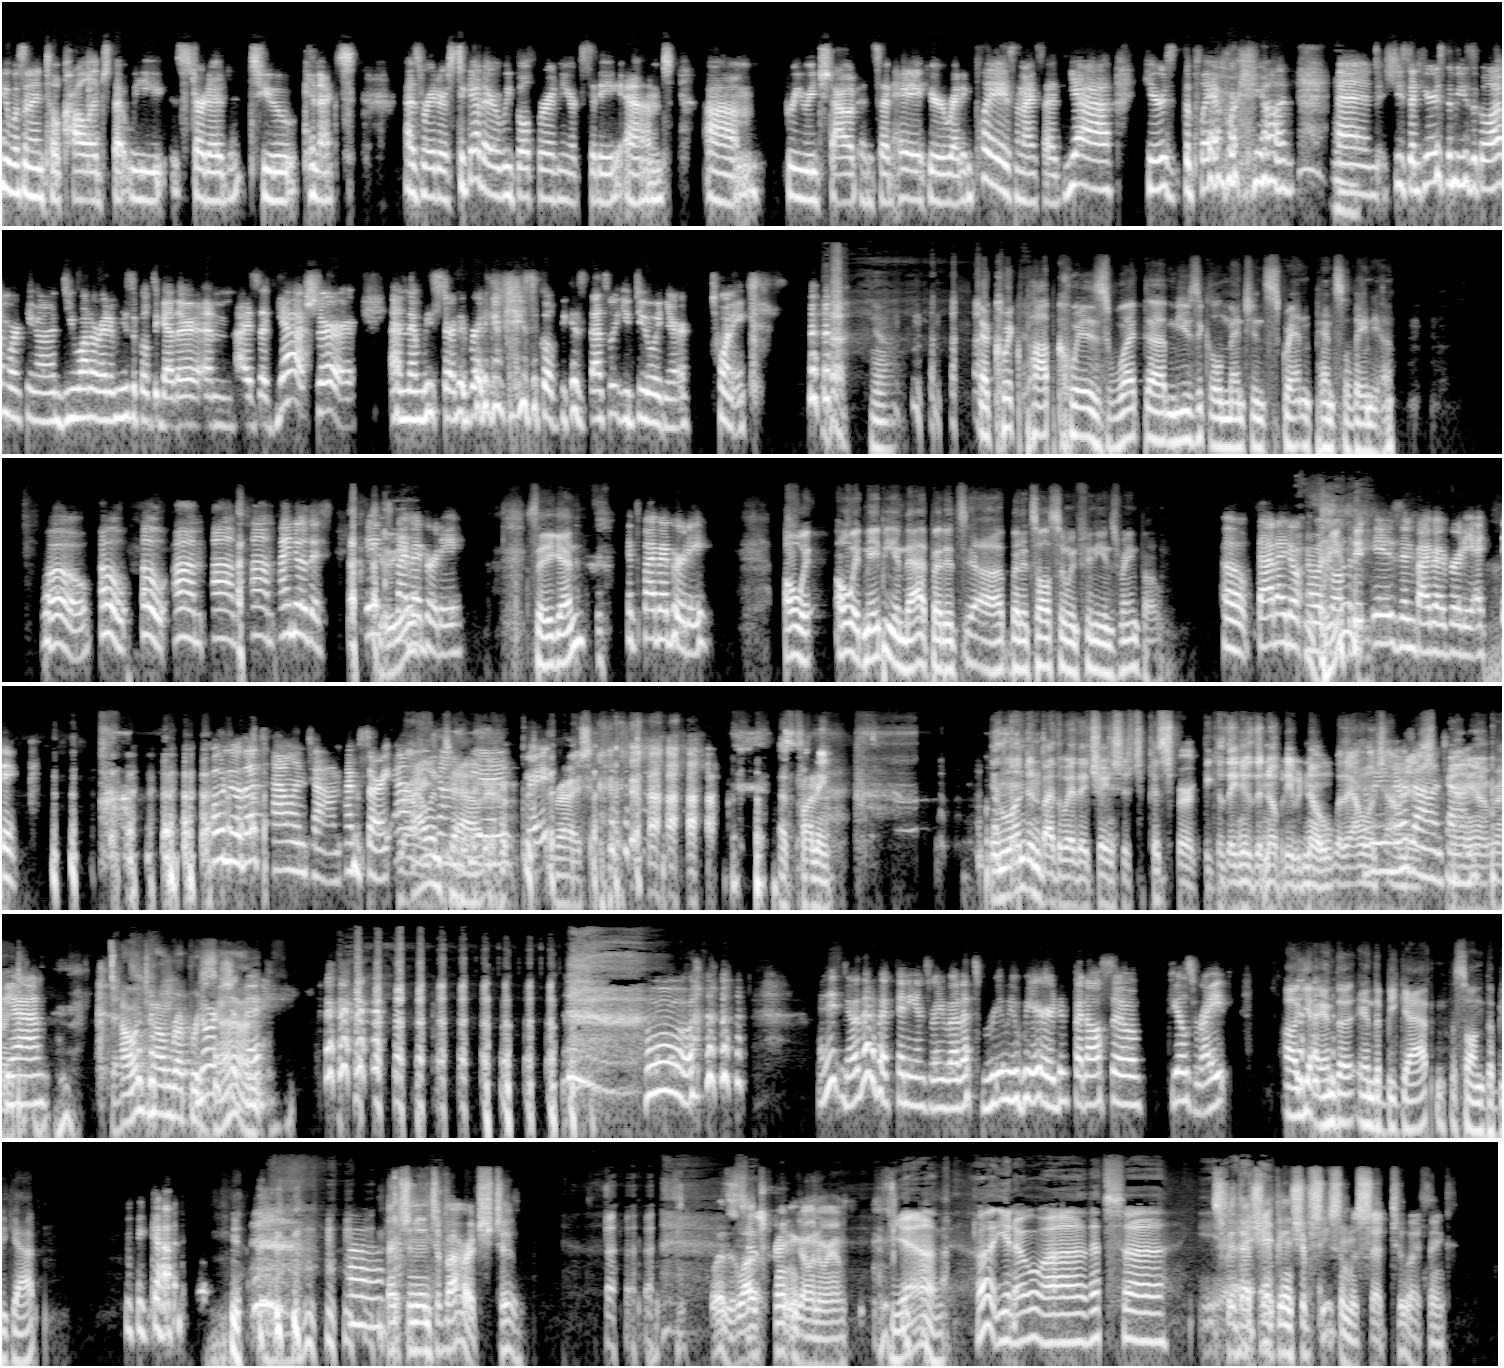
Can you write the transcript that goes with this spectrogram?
it wasn't until college that we started to connect as writers together. We both were in New York City, and um, Bree reached out and said, Hey, here you're writing plays. And I said, Yeah, here's the play I'm working on. Mm. And she said, Here's the musical I'm working on. Do you want to write a musical together? And I said, Yeah, sure. And then we started writing a musical because that's what you do when you're 20. yeah. A quick pop quiz. What uh, musical mentions Scranton, Pennsylvania? Whoa. Oh, oh, um, um, um, I know this. It's Bye Bye Birdie. Say again? It's Bye Bye Birdie. Oh, it, oh, it may be in that, but it's uh, but it's also in Finian's Rainbow. Oh, that I don't know as well, but it is in Bye Bye Birdie, I think. oh no, that's Allentown. I'm sorry, Allentown. Allentown. right? Right. that's funny. In London, by the way, they changed it to Pittsburgh because they knew that nobody would know what Allentown knows is. Allentown. Yeah, yeah, right. yeah. Allentown represents. oh. I didn't know that about Finian's Rainbow. That's really weird, but also feels right. Oh uh, yeah, and the and the Begat, the song "The Begat." Oh my God. Yeah. uh, Mentioned in Tovarich too. Well, there's a lot so, of Scranton going around. yeah. Well, you know, uh, that's uh, it's where that championship season was set too. I think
